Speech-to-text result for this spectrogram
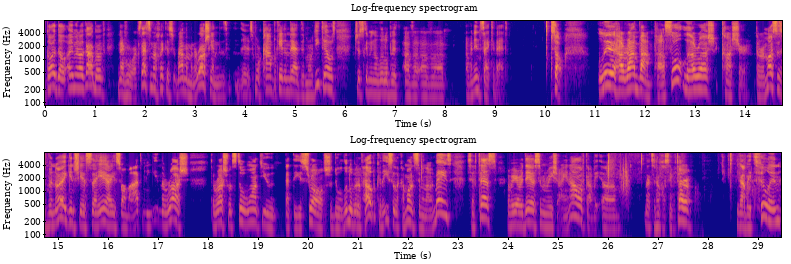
gadol ayman al gabov never works. That's machlekes Rambam and Rashi, and it's more complicated than that. There's more details. Just giving a little bit of a, of a, of an insight to that. So. Le harambam pasul le harash kasher. The Ramas is v'noyagin she'asayeh hayisomat, meaning in the Rosh the Rosh would still want you that the Yisrael should do a little bit of help because the Isa Lakamon Simon Laman Beis Sef Test Yeridea Simon Reish Ayin Aleph Gabi uh, that's in Hilchos Sefer Torah Gabi Tefillin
